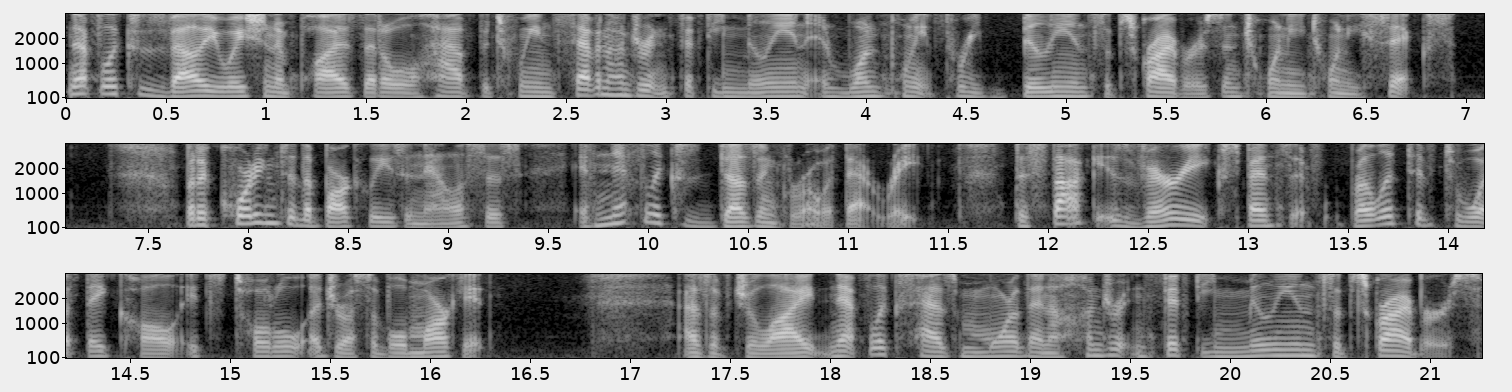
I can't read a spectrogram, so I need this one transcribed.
Netflix's valuation implies that it will have between 750 million and 1.3 billion subscribers in 2026. But according to the Barclays analysis, if Netflix doesn't grow at that rate, the stock is very expensive relative to what they call its total addressable market. As of July, Netflix has more than 150 million subscribers.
